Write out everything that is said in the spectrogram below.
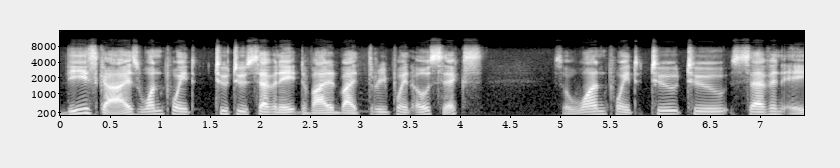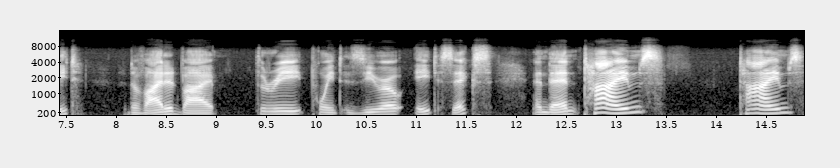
these guys, 1.2278 divided by 3.06. So 1.2278 divided by 3.086. And then times, times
